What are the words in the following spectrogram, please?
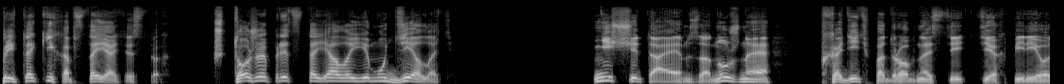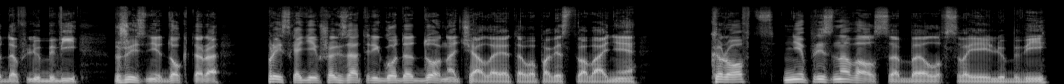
При таких обстоятельствах что же предстояло ему делать? Не считаем за нужное входить в подробности тех периодов любви в жизни доктора, происходивших за три года до начала этого повествования. Крофтс не признавался Белл в своей любви,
